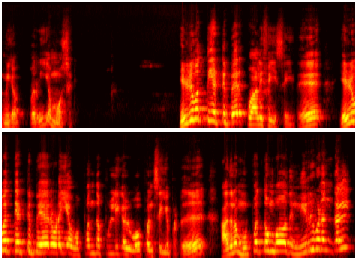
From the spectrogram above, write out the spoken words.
மிகப்பெரிய மோசடி. எழுபத்தி எட்டு பேர் குவாலிஃபை செய்து எழுபத்தி எட்டு பேருடைய ஒப்பந்த புள்ளிகள் ஓபன் செய்யப்பட்டு அதுல முப்பத்தொன்பது நிறுவனங்கள்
